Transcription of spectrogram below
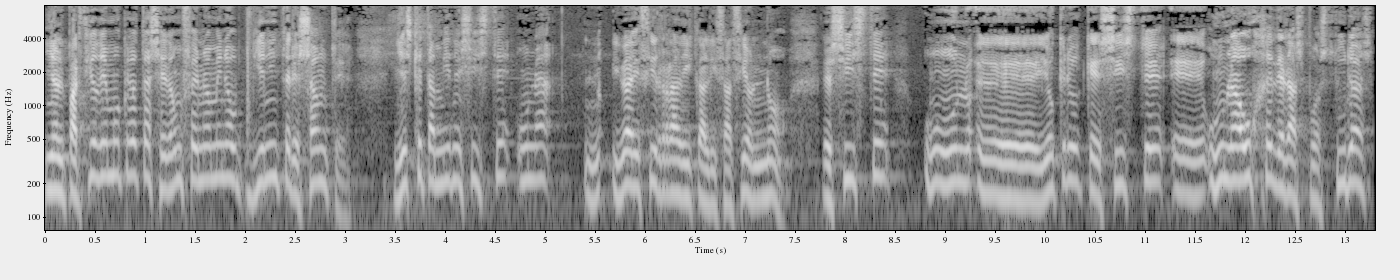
Y en el Partido Demócrata se da un fenómeno bien interesante, y es que también existe una, iba a decir radicalización, no, existe un, eh, yo creo que existe eh, un auge de las posturas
